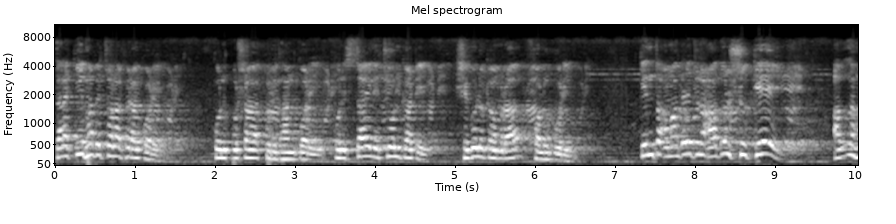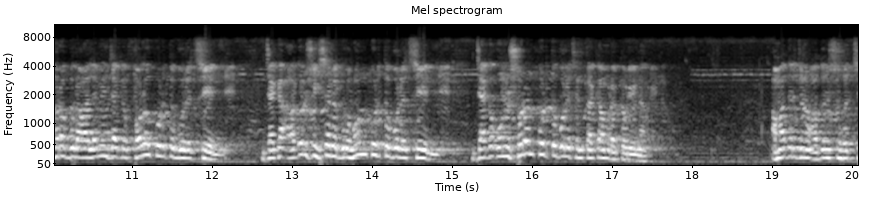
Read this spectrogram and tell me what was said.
তারা কীভাবে চলাফেরা করে? কোন পোশাক পরিধান করে, কোন স্টাইলে চুল কাটে, সেগুলোকে আমরা ফলো করি। কিন্তু আমাদের জন্য আদর্শ কে? আল্লাহ রাবুল আলমিন যাকে ফলো করতে বলেছেন, যাকে আদর্শ হিসাবে গ্রহণ করতে বলেছেন, যাকে অনুসরণ করতে বলেছেন, তাকে আমরা করি না। আমাদের জন্য আদর্শ হচ্ছে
